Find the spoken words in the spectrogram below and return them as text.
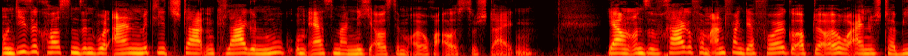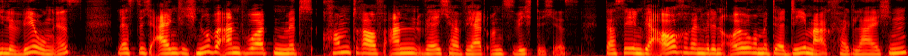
Und diese Kosten sind wohl allen Mitgliedstaaten klar genug, um erstmal nicht aus dem Euro auszusteigen. Ja, und unsere Frage vom Anfang der Folge, ob der Euro eine stabile Währung ist, lässt sich eigentlich nur beantworten mit kommt drauf an, welcher Wert uns wichtig ist. Das sehen wir auch, wenn wir den Euro mit der D-Mark vergleichen.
